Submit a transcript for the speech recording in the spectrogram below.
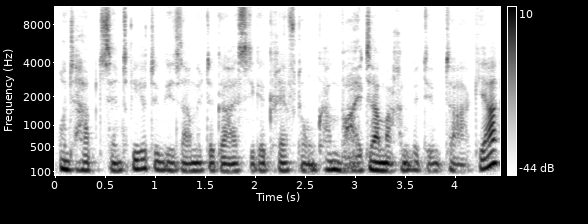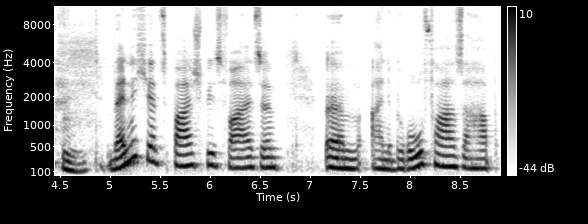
und habe zentrierte, gesammelte geistige Kräfte und kann weitermachen mit dem Tag, ja. Mhm. Wenn ich jetzt beispielsweise ähm, eine Bürophase habe,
